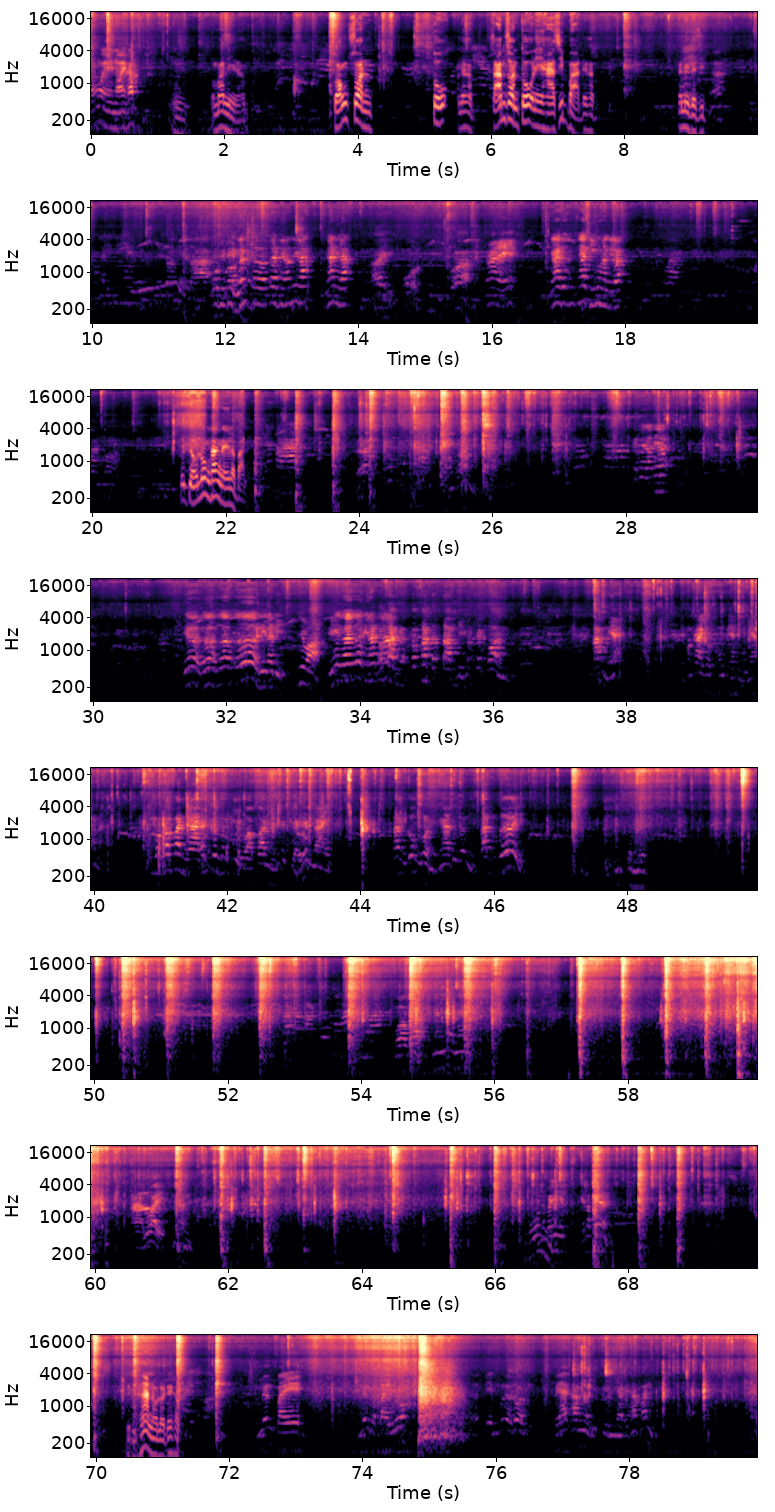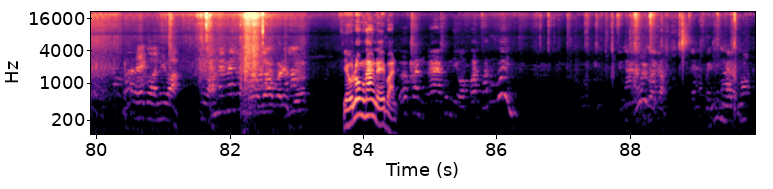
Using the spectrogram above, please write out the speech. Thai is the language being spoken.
ต้องไว้น้อยครับอืมประมาณนี้นะครับสองส่วนโต๊ะนะครับสามส่วนโต๊ะนี่ห้าสิบบาทนะครับอันนี้ก็สิ โอ้พี่พี่งั้นเออเออนี่ละนี่ละงานนี่ละไอ้โอ้ยว่างานไหนงานงานทิ้งมันนี่ละก๋วยเตี๋ยวลงทางไหนล่ะบัดเออนี่ละเออเออเออเออนี่ละดินี่ว่านี่เออเออนี่ละมานี่ปั้ละนมาปั้นตามๆดิมันเป็นก้อนตั้งเนี้ยเดี๋ยวมันกลายเป็นของเปียงอยู่แนวน่ะมัน บอกว่าปั้นงานให้ขึ้นมันกี่ว่าปั้นมันจะเกี่ยวยังไงปั้นร่วงร่นงานทุกเรื่องนี่ปั้นเลยจะมีบอกว่าแน่นแน่นแน่นอาร้อยนั่นโอ้ยไปเห็น ละแม่ถึงห้านเอาเลยเด้อครับเนื่องไปเนื่องกับไปอยเต็มเมื่อด้วยแบะคำหน่อยที่ตื่นอย่าไปทำมันอะไรก่อนนี่วะนี่วะไม่ไม่ไม่ว่าว่าว่าได้เบิกเดี๋ยวลงทางไหนบัดเออปั้นงานพวกนี้ออกปั้นปั้นเว้ยโอ้ยว่ากับแล้วก็ไปที่หมดเนาะ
